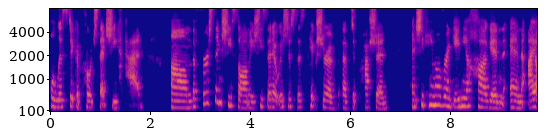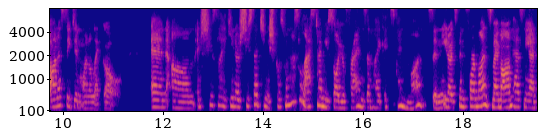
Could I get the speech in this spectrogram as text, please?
holistic approach that she had. Um, the first thing she saw me, she said it was just this picture of, of depression. And she came over and gave me a hug, and, and I honestly didn't want to let go. And um, and she's like, you know, she said to me, she goes, when was the last time you saw your friends? I'm like, it's been months, and you know, it's been four months. My mom has me on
